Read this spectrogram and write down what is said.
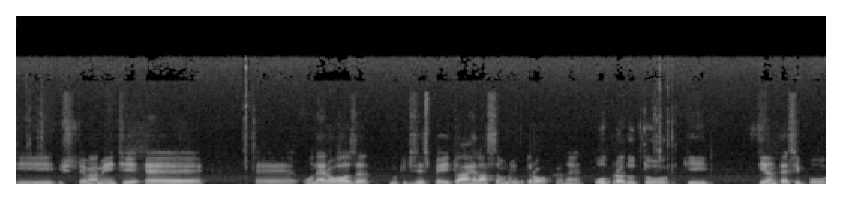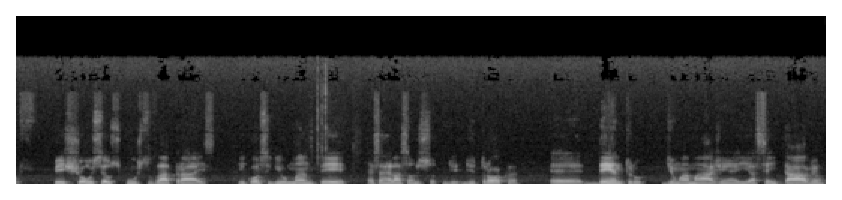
e extremamente é, é, onerosa no que diz respeito à relação de troca, né? O produtor que se antecipou, fechou os seus custos lá atrás e conseguiu manter essa relação de, de, de troca é, dentro de uma margem aí aceitável,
